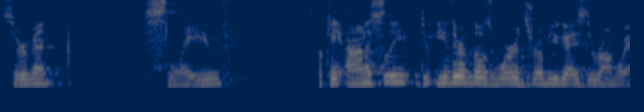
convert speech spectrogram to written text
servant, slave. Okay, honestly, do either of those words rub you guys the wrong way?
